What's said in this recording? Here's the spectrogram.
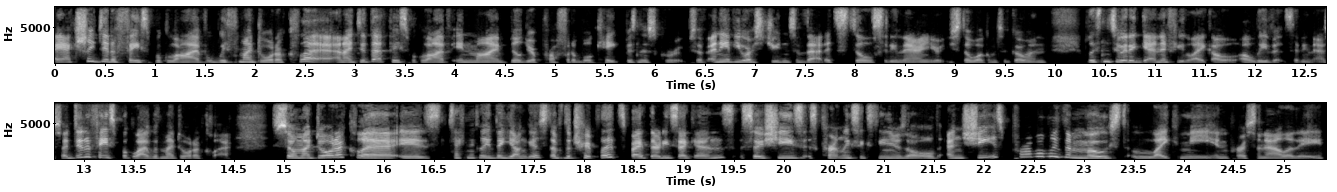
I actually did a Facebook Live with my daughter Claire. And I did that Facebook Live in my Build Your Profitable Cake Business group. So if any of you are students of that, it's still sitting there and you're, you're still welcome to go and listen to it again if you like. I'll, I'll leave it sitting there. So I did a Facebook Live with my daughter Claire. So my daughter Claire is technically the youngest of the triplets by 30 seconds. So she's currently 16 years old and she is probably the most like me in personality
